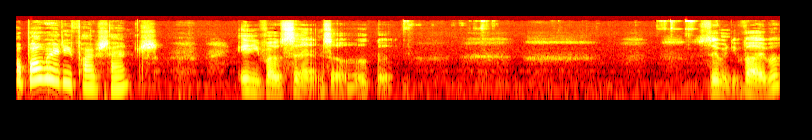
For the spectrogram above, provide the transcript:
about 85 cents. 85 cents, oh, okay. 75, huh?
